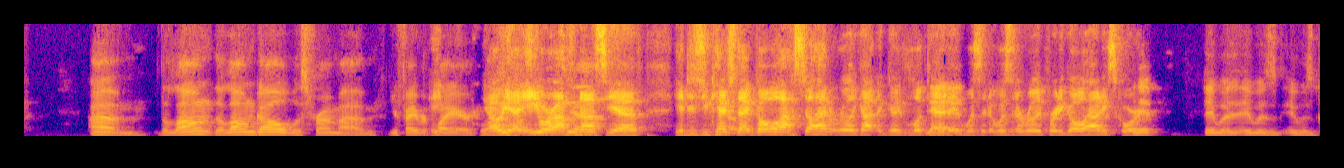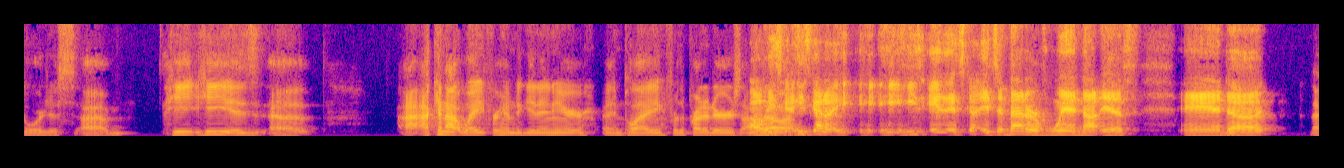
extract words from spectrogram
um, the lone the lone goal was from um, your favorite player. Oh yeah, Igor Afanasyev. Afanasyev. Yeah, did you catch that goal? I still haven't really gotten a good look at it. Was it was it a really pretty goal? How did he score it? It, was it was it was gorgeous. Um, he he is. Uh, I, cannot wait for him to get in here and play for the Predators. I Oh, he's got, he's got a he, he, he's it's got, it's a matter of when, not if. And uh,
